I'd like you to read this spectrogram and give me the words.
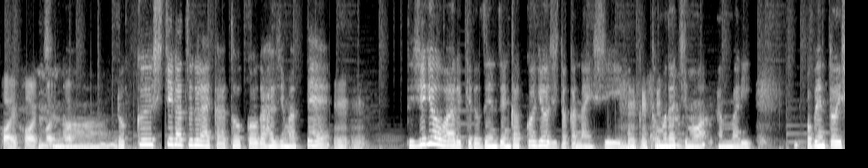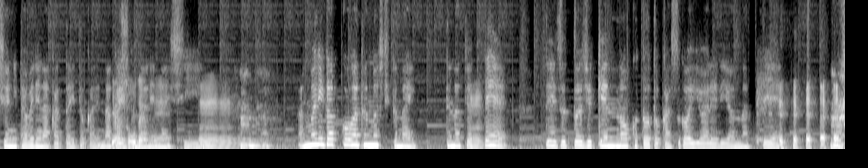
はいはいはいそはの67月ぐらいから登校が始まってい。うんうん。で授業はあるけど全然学校行事とかないし友達もあんまりお弁当一緒に食べれなかったりとかで仲良くなれないし、うんううん。んあんまり学校が楽しくないってなっちゃって、でずっと受験のこととかすごい言われるようになって なんか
